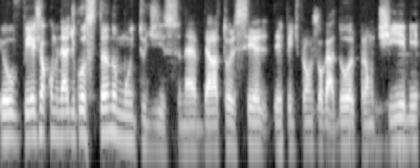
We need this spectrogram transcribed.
eu vejo a comunidade gostando muito disso, né? Dela torcer, de repente, para um jogador, para um time,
